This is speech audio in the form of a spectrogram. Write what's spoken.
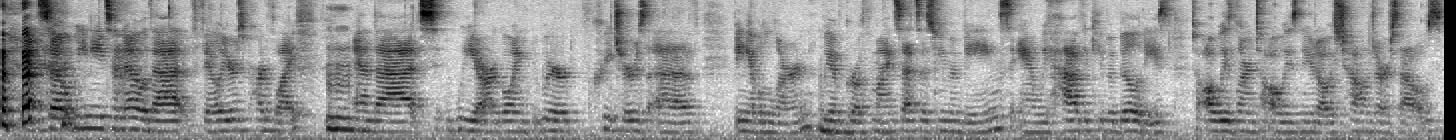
and so we need to know that failure is part of life and that we are going, we're creatures of being able to learn. We have mm-hmm. growth mindsets as human beings and we have the capabilities to always learn, to always new, to always challenge ourselves.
